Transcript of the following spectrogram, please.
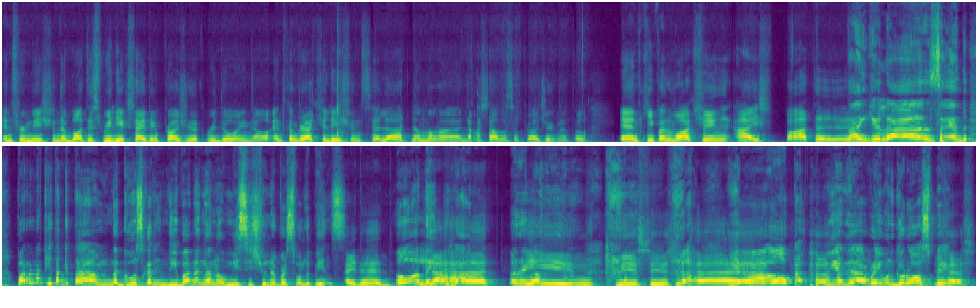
information about this really exciting project that we're doing now. And congratulations sa lahat ng mga nakasama sa project na to. And keep on watching I Spotted. Thank you, Lance. And parang nakita kita, um, nag-host ka rin, di ba, ng ano, Mrs. Universe Philippines? I did. Oo, late lahat. lang. Teen, Mrs. lahat. Yeah, oh, ni uh, Raymond Gorospe. Yes.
